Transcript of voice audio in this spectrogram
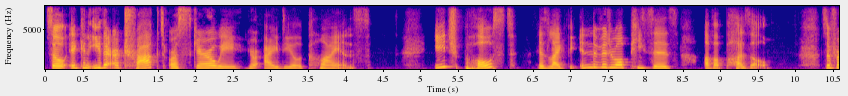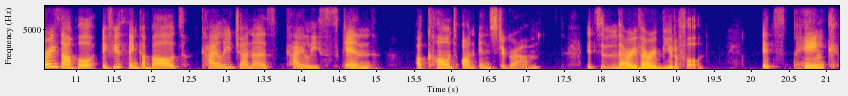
So it can either attract or scare away your ideal clients. Each post is like the individual pieces of a puzzle. So, for example, if you think about Kylie Jenner's Kylie Skin account on Instagram, it's very, very beautiful. It's pink.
